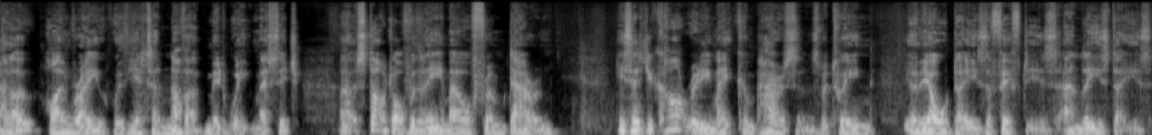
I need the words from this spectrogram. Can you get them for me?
Hello, I'm Ray with yet another midweek message. Uh, start off with an email from Darren. He says you can't really make comparisons between you know, the old days, the 50s, and these days.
